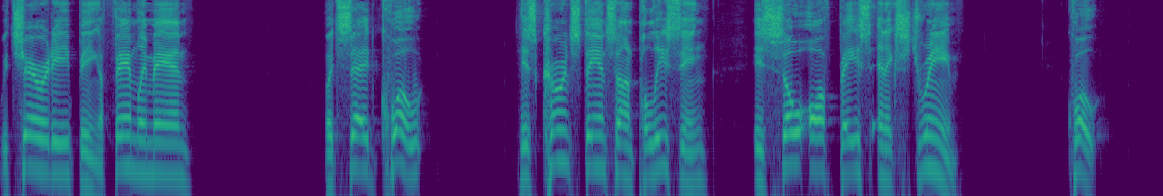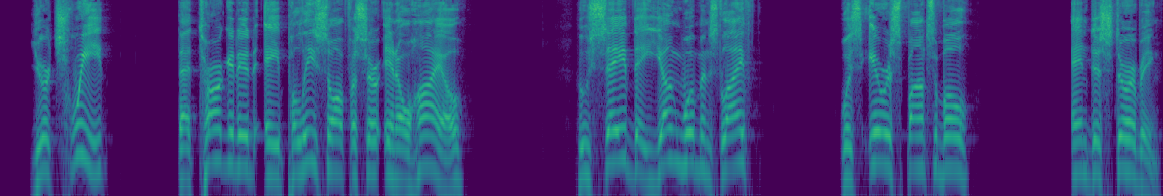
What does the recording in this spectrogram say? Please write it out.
with charity, being a family man, but said, quote, his current stance on policing is so off base and extreme. Quote, your tweet that targeted a police officer in Ohio who saved a young woman's life was irresponsible and disturbing.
